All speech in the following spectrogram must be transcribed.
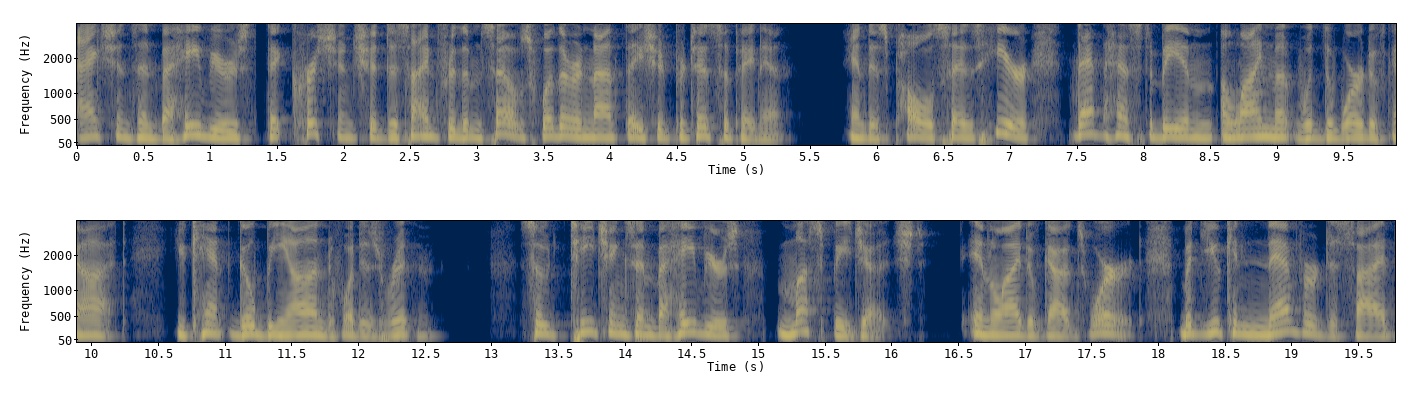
actions and behaviors that Christians should decide for themselves whether or not they should participate in. And as Paul says here, that has to be in alignment with the Word of God. You can't go beyond what is written. So teachings and behaviors must be judged in light of God's Word. But you can never decide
